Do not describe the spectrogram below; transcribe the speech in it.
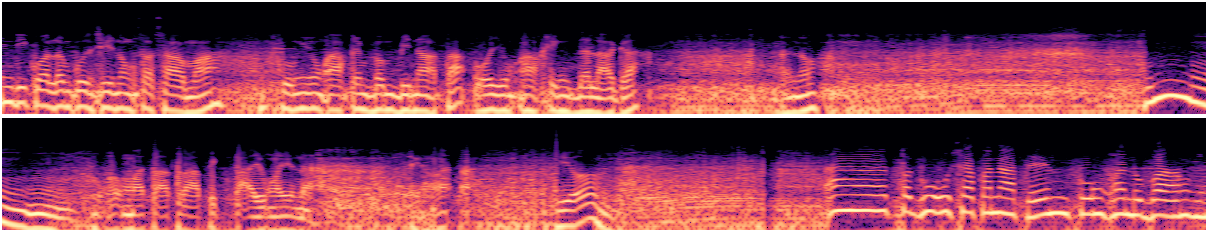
hindi ko alam kung sinong sasama kung yung aking bambinata o yung aking dalaga ano matatraffic tayo ngayon ah. Kaya nga. Yun. At pag-uusapan natin kung ano ba ang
